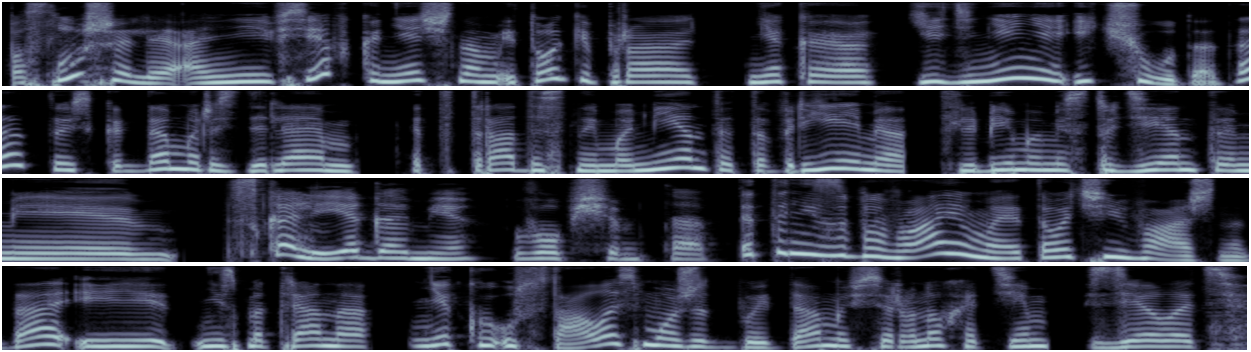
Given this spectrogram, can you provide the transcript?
послушали, они все в конечном итоге про некое единение и чудо, да, то есть когда мы разделяем этот радостный момент, это время с любимыми студентами, с коллегами, в общем-то. Это незабываемо, это очень важно, да, и несмотря на некую усталость, может быть, да, мы все равно хотим сделать...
